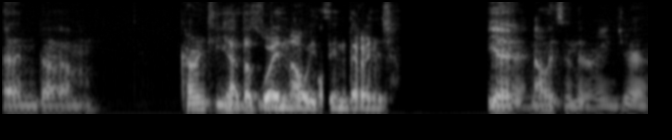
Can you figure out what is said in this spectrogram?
and um, currently yeah, that's why now it's in the range. Yeah, now it's in the range. Yeah.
